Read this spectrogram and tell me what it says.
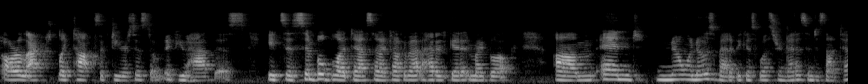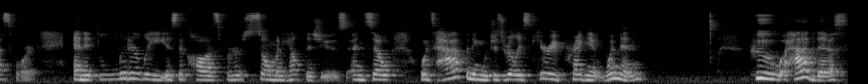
are like, toxic to your system if you have this. It's a simple blood test, and I talk about how to get it in my book. Um, and no one knows about it because Western medicine does not test for it. And it literally is the cause for so many health issues. And so what's happening, which is really scary, pregnant women who have this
